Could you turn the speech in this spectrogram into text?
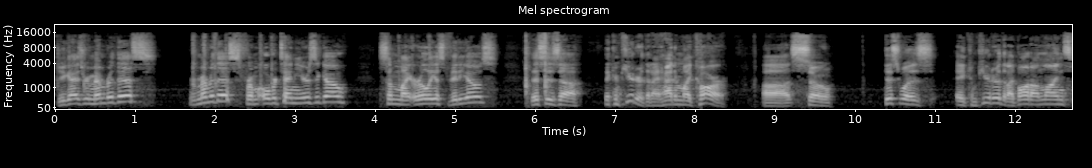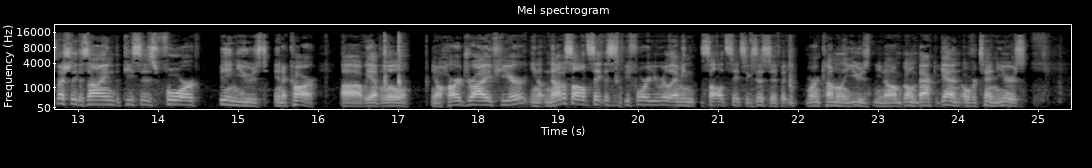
Do you guys remember this? Remember this from over 10 years ago? Some of my earliest videos? This is uh, the computer that I had in my car. Uh, so this was a computer that I bought online, specially designed the pieces for being used in a car. Uh, we have a little you know, hard drive here, you know, not a solid state. This is before you really, I mean, solid states existed, but weren't commonly used. You know, I'm going back again over 10 years.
